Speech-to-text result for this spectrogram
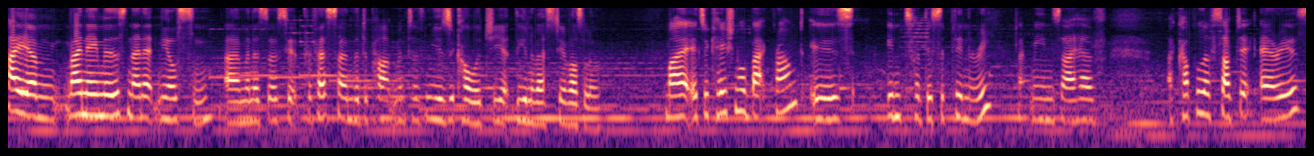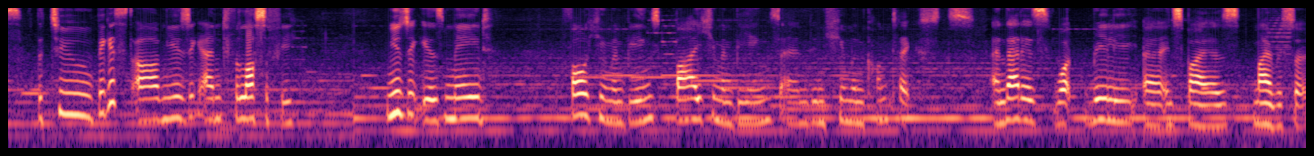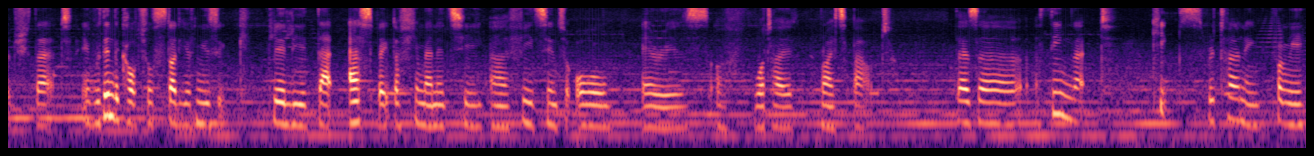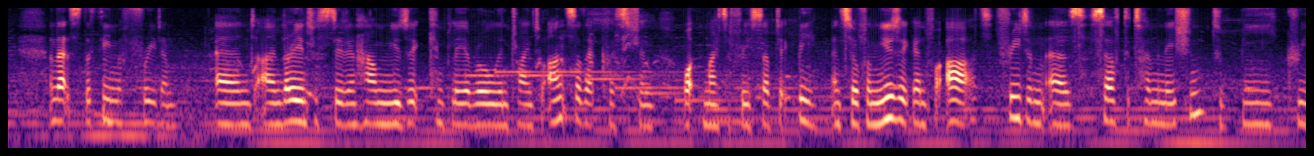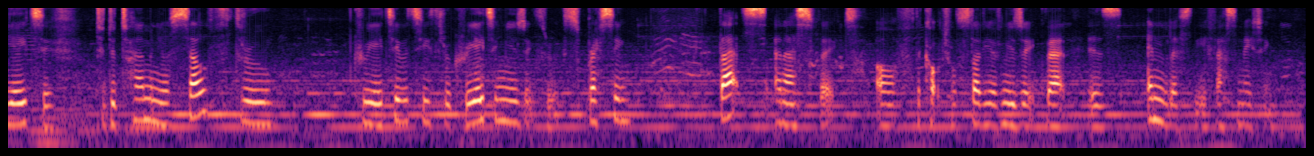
Hi, um, my name is Nanette Nielsen. I'm an associate professor in the Department of Musicology at the University of Oslo. My educational background is interdisciplinary. That means I have a couple of subject areas. The two biggest are music and philosophy. Music is made for human beings, by human beings and in human contexts. And that is what really uh, inspires my research, that within the cultural study of music, clearly that aspect of humanity uh, feeds into all areas of what I write about. There's a, a theme that keeps returning for me, and that's the theme of freedom. And I'm very interested in how music can play a role in trying to answer that question, what might a free subject be? And so for music and for art, freedom as self-determination, to be creative, to determine yourself through creativity, through creating music, through expressing, that's an aspect of the cultural study of music that is endlessly fascinating.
